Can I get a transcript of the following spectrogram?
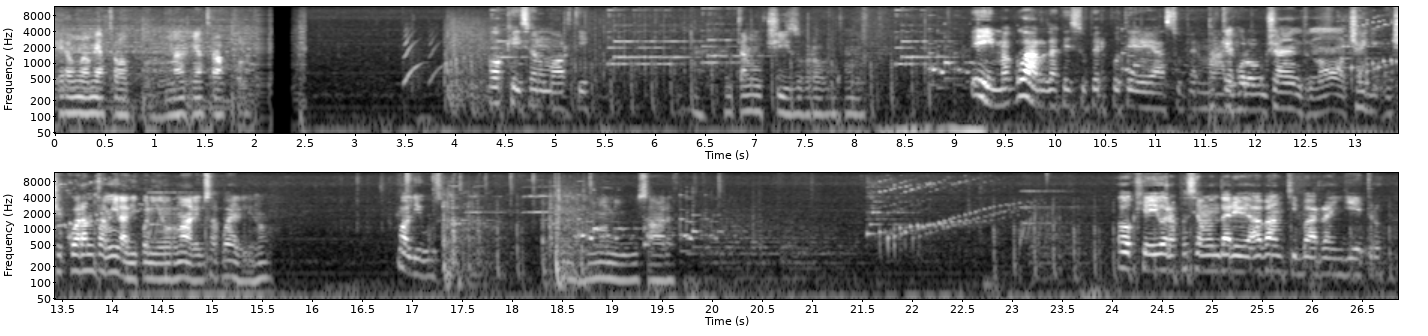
Era una mia, tro- una mia trappola. Ok, sono morti. Ti hanno ucciso proprio. Ehi, ma guarda che superpotere ha Super Mario. Perché quello lucente? No, c'è, c'è 40.000 di quelli normali, usa quelli, no? Ma li uso. No, Non li usare. Ok, ora possiamo andare avanti barra indietro.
